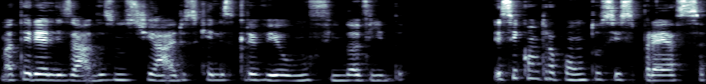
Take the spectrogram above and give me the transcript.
materializadas nos diários que ele escreveu no fim da vida. Esse contraponto se expressa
